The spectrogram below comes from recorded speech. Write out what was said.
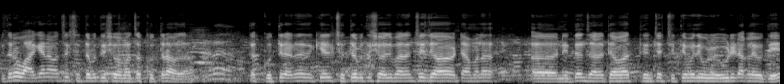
मित्र वाघ्या नावाचा छत्रपती शिवाचा कुत्रा होता. त्या कुत्र्याने देखील छत्रपती शिवाजी महाराजांचे जेव्हा टायमाला निधन झालं तेव्हा त्यांच्या चितेमध्ये उडी उडी टाकली होती.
